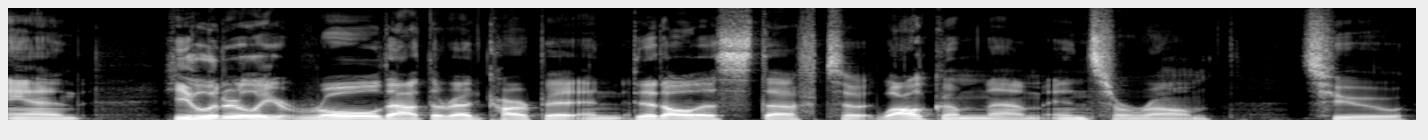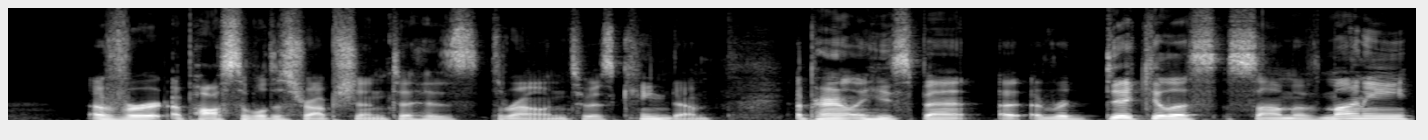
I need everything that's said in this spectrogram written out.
and he literally rolled out the red carpet and did all this stuff to welcome them into Rome to avert a possible disruption to his throne, to his kingdom. Apparently, he spent a, a, ridiculous sum of money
